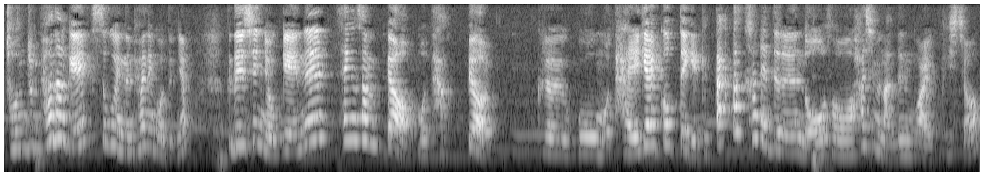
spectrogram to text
전 좀 편하게 쓰고 있는 편이거든요. 그 대신 여기에는 생선뼈, 뭐 닭뼈, 그리고 뭐 달걀 껍데기 이렇게 딱딱한 애들은 넣어서 하시면 안 되는 거 알고 계시죠?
